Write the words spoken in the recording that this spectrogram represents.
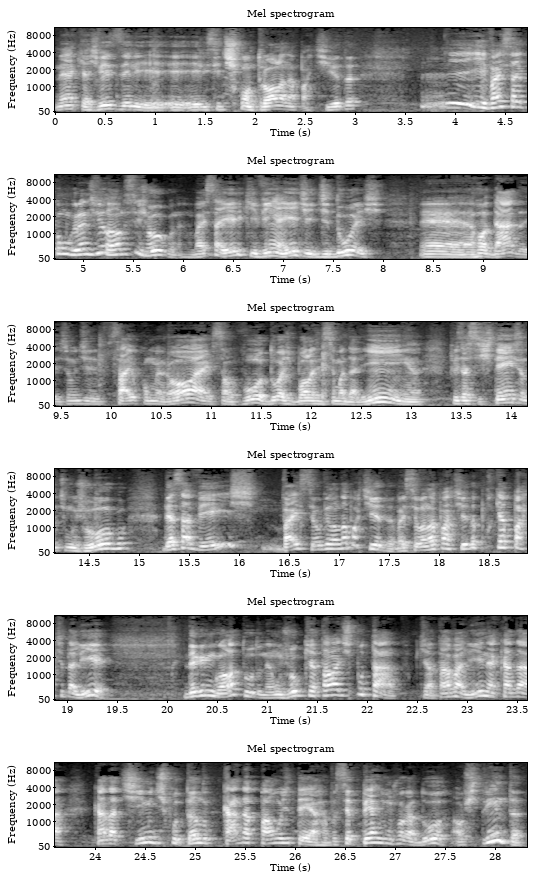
né, que às vezes ele, ele se descontrola na partida e vai sair como grande vilão desse jogo. Né? Vai sair ele que vinha aí de, de duas é, rodadas onde saiu como herói, salvou duas bolas em cima da linha, fez assistência no último jogo. Dessa vez vai ser o vilão da partida. Vai ser o vilão da partida porque a partida ali degringola tudo, né? Um jogo que já estava disputado, que já estava ali, né? Cada, cada time disputando cada palmo de terra. Você perde um jogador aos 30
